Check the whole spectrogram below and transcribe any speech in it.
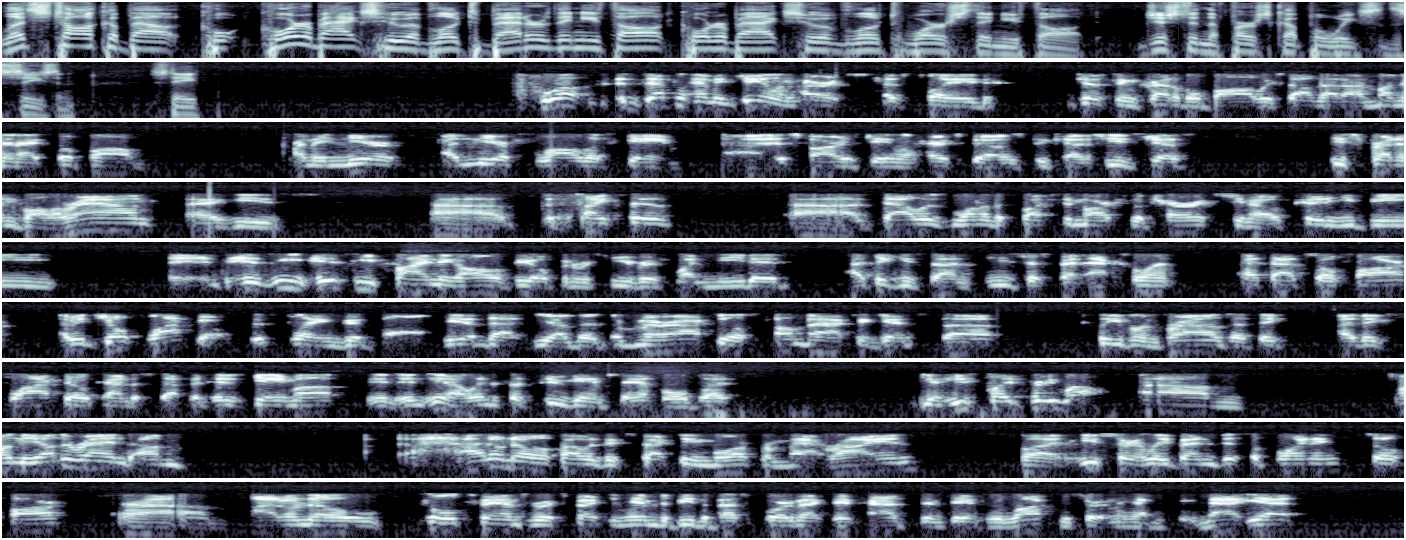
Let's talk about qu- quarterbacks who have looked better than you thought, quarterbacks who have looked worse than you thought, just in the first couple of weeks of the season. Steve? Well, definitely. I mean, Jalen Hurts has played just incredible ball. We saw that on Monday Night Football. I mean, near a near flawless game uh, as far as Jalen Hurts goes because he's just he's spreading the ball around. Uh, he's uh, decisive. Uh, that was one of the question marks with Hurts. You know, could he be is he is he finding all of the open receivers when needed? I think he's done. He's just been excellent at that so far. I mean, Joe Flacco is playing good ball. He had that, you know, the, the miraculous comeback against the uh, Cleveland Browns. I think I think Flacco kind of stepping his game up, and, and you know, and it's a two game sample, but you know, he's played pretty well. Um, on the other end, um, I don't know if I was expecting more from Matt Ryan, but he's certainly been disappointing so far. Um, I don't know. Colts fans were expecting him to be the best quarterback they've had since Andrew Luck. We certainly haven't seen that yet.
